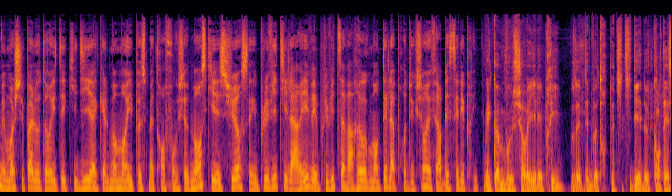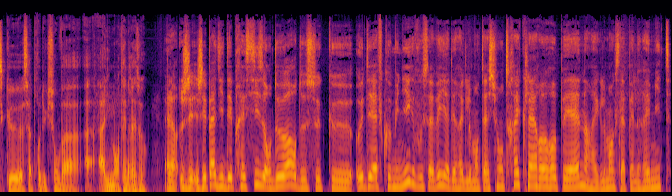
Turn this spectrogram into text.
Mais moi, je suis pas l'autorité qui dit à quel moment il peut se mettre en fonctionnement. Ce qui est sûr, c'est plus vite il arrive et plus vite ça va réaugmenter la production et faire baisser les prix. Mais comme vous surveillez les prix, vous avez peut-être votre petite idée de quand est-ce que sa production va alimenter le réseau. Alors, j'ai pas d'idée précise en dehors de ce que EDF communique. Vous savez, il y a des réglementations très claires européennes, un règlement qui s'appelle REMIT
